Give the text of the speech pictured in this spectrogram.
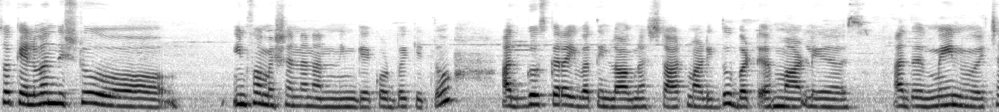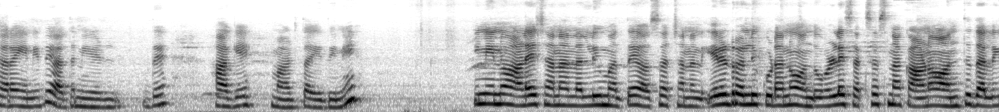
ಸೊ, ಕೆಲವೊಂದಿಷ್ಟು ಇನ್ಫಾರ್ಮೇಷನ್ನ ನಾನು ನಿಮಗೆ ಕೊಡಬೇಕಿತ್ತು. ಅದಕ್ಕೋಸ್ಕರ ಇವತ್ತಿನ ಲಾಗ್ನ ಸ್ಟಾರ್ಟ್ ಮಾಡಿದ್ದು, ಬಟ್ ಮಾಡಲಿ, ಅದು ಮೇನ್ ವಿಚಾರ ಏನಿದೆ ಅದನ್ನು ಹೇಳಿದೆ ಹಾಗೆ ಮಾಡ್ತಾ ಇದ್ದೀನಿ. ಇನ್ನೇನು ಹಳೆ ಚಾನಲಲ್ಲಿ ಮತ್ತು ಹೊಸ ಚಾನಲ್ ಎರಡರಲ್ಲಿ ಕೂಡ ಒಂದು ಒಳ್ಳೆ ಸಕ್ಸಸ್ನ ಕಾಣೋ ಹಂತದಲ್ಲಿ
